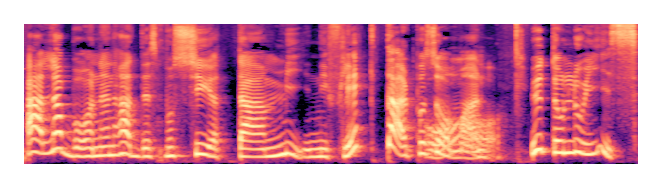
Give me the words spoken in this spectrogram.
Alla barnen hade små söta minifläktar på sommaren. Åh. Utom Louise.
